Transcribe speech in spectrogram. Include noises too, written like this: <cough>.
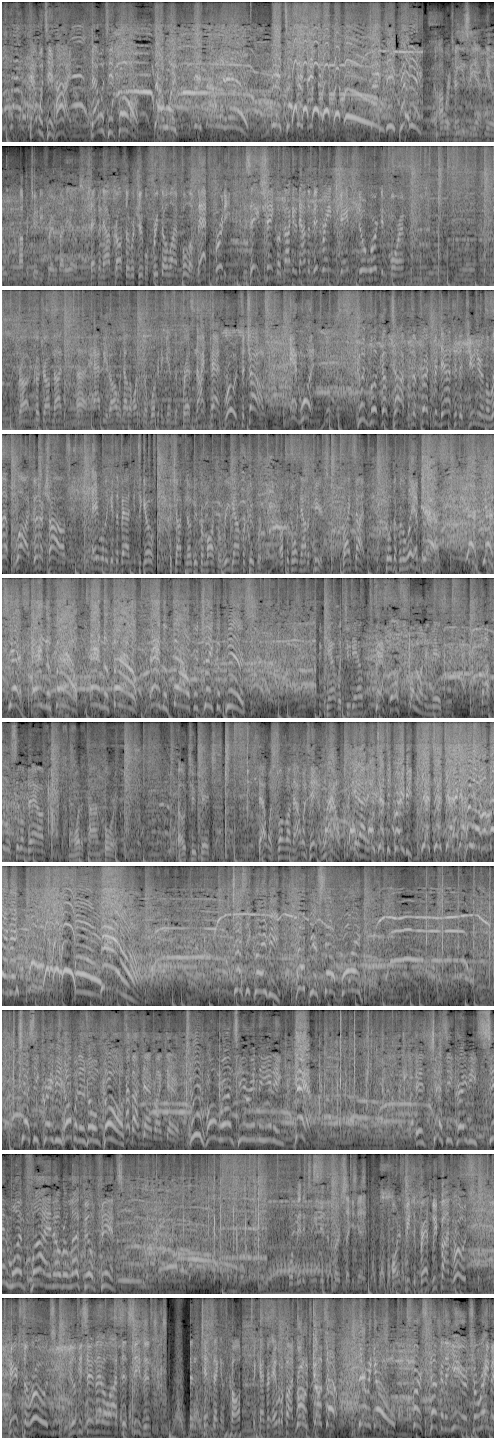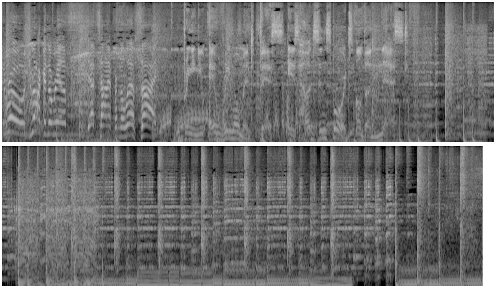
That one's hit high. That one's hit far. That one! It's out of here! It's out of here! <laughs> JT Penning! more easy, yeah. you know, opportunity for everybody else. Schenkel now crossover dribble, free throw line pull up. That's pretty. Zay Schenkel knocking it down the mid range game, still working for him. Rob, Coach Rob not uh, happy at all with how the Hornets are working against the press. Nice pass, Rose to Childs, and one. Good look up top from the freshman down to the junior on the left block. Gunnar Childs able to get the basket to go. The shot's no good for Marshall. Rebound for Cooper. Up the court now to Pierce. Right side. Goes up for the layup. Yes! Yes, yes, yes! And the foul! And the foul! And the foul for Jacob Pierce! Count with two down. Pass ball swung on and missed. Foster will sit him down. And what a time for it. 0-2 pitch. That one swung on. That one's hit. Wow! Oh, Get out of oh, here. Jesse Gravy! Yes, yes, yes, That's yes! two of them, baby! Oh, yeah! Jesse Gravy, help yourself, boy! Jesse Gravy helping his own cause. How about that right there? Two home runs here in the inning. Yeah! Is Jesse Gravy send one flying over left field fence? More minutes than he did the first, second game. Hornets beat the press. We find Rhodes. Pierce to Rhodes. You'll be seeing that a lot this season. In 10 seconds call. But Catherine able to find Rhodes goes up. There we go. First dunk of the year to Raven Rhodes rocking the rim. That time from the left side. Bringing you every moment. This is Hudson Sports on the Nest.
